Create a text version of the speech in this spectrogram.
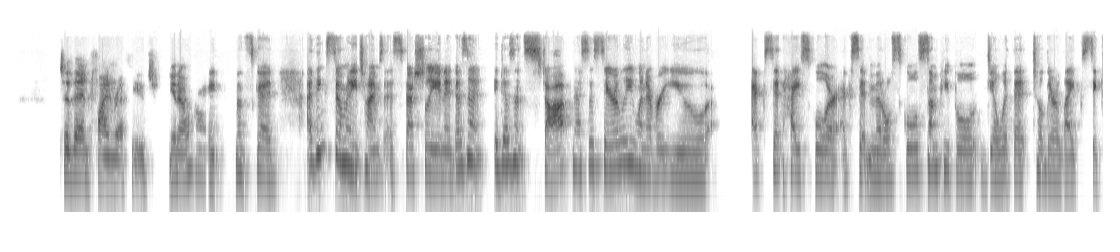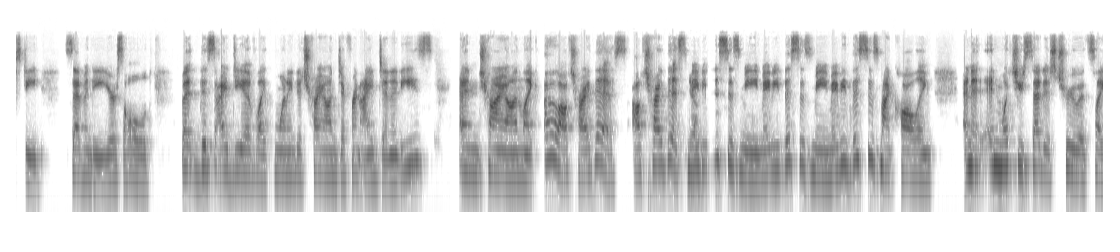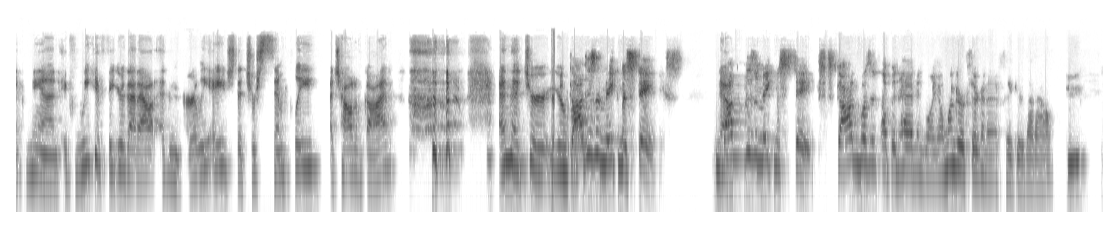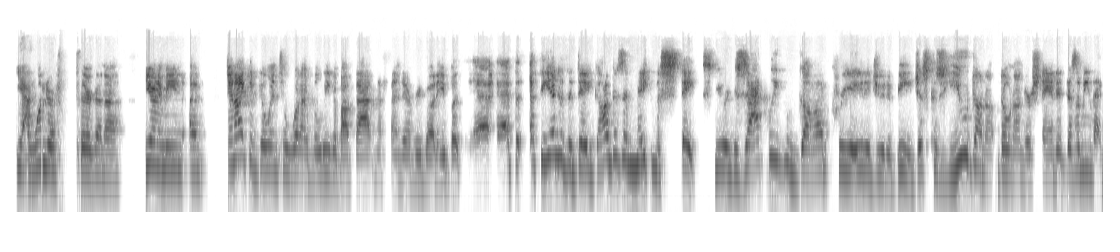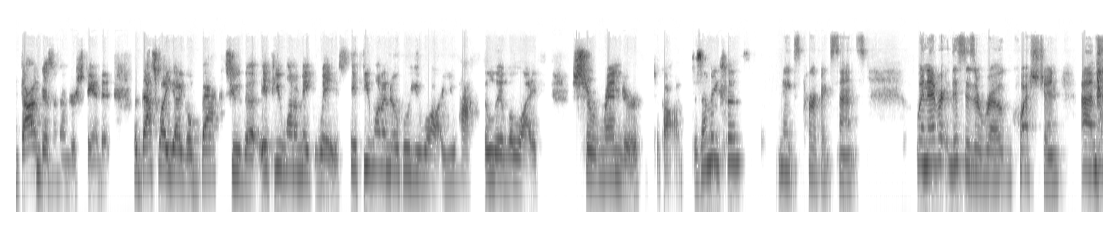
to then find refuge you know? Right. That's good. I think so many times especially and it doesn't it doesn't stop necessarily whenever you exit high school or exit middle school. Some people deal with it till they're like 60 70 years old but this idea of like wanting to try on different identities and try on like oh i'll try this i'll try this maybe yep. this is me maybe this is me maybe this is my calling. And it, and what you said is true. It's like man if we could figure that out at an early age that you're simply a child of god and that you're you're god doesn't make mistakes. No. god doesn't make mistakes. God wasn't up in heaven going i wonder if they're going to figure that out. Yeah. I wonder if they're going to you know what i mean? And and I could go into what I believe about that and offend everybody, but at the, at the end of the day, God doesn't make mistakes. You're exactly who God created you to be. Just because you don't, don't understand it doesn't mean that God doesn't understand it. But that's why you got to go back to the if you want to make waves, if you want to know who you are, you have to live a life surrender to God. Does that make sense? Makes perfect sense. Whenever this is a rogue question, um,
